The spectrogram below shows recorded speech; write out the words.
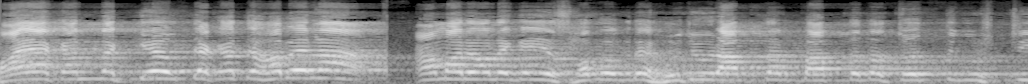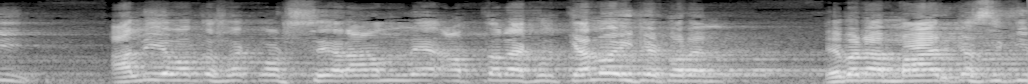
মায়া কান্না কেউ দেখাতে হবে না। আমার অনেকে সবক দেয় হুজুর, আপনার বাপদাদা চৈত্য গোষ্ঠী আলিয়া মাদ্রাসা করছে, আর আমনে আপনারা এখন কেন এইটা করেন? এবারে মায়ের কাছে কি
